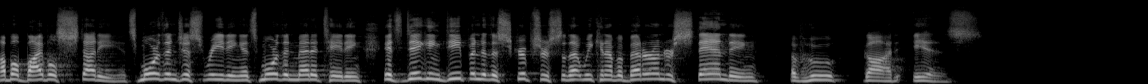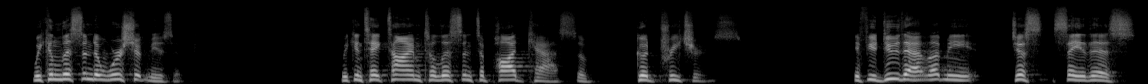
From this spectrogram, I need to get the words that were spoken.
How about Bible study? It's more than just reading, it's more than meditating. It's digging deep into the scriptures so that we can have a better understanding of who God is. We can listen to worship music. We can take time to listen to podcasts of good preachers. If you do that, let me just say this.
